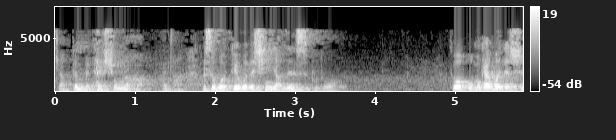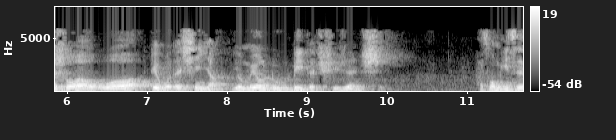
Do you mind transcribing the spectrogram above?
讲根本太凶了哈，班长，而是我对我的信仰认识不多。我我们该问的是说，我对我的信仰有没有努力的去认识，还是我们一直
